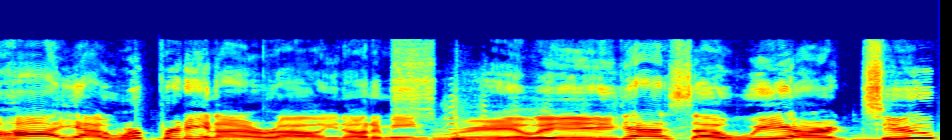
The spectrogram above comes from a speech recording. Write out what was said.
hot. Yeah, we're pretty in IRL. You know what I mean? Really? Yes, uh, we are too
